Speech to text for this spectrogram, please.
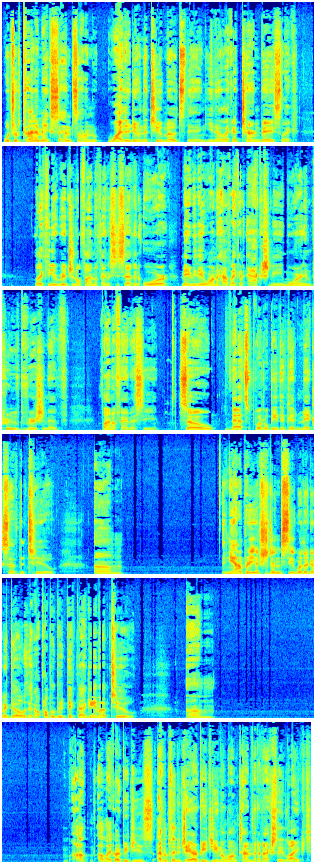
which would kind of make sense on why they're doing the two modes thing. You know, like a turn-based, like like the original Final Fantasy 7, or maybe they want to have like an actiony, more improved version of Final Fantasy. So that's what'll be the good mix of the two. Um, and yeah, I'm pretty interested to see where they're gonna go with it. I'll probably pick that game up too. Um, I, I like RPGs. I haven't played a JRPG in a long time that I've actually liked,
